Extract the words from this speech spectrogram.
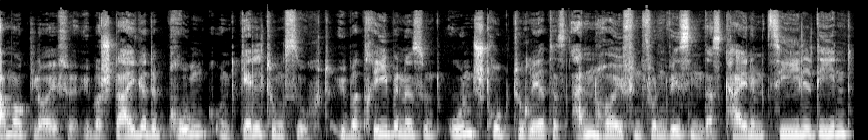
Amokläufe, übersteigerte Prunk- und Geltungssucht, übertriebenes und unstrukturiertes Anhäufen von Wissen, das keinem Ziel dient,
